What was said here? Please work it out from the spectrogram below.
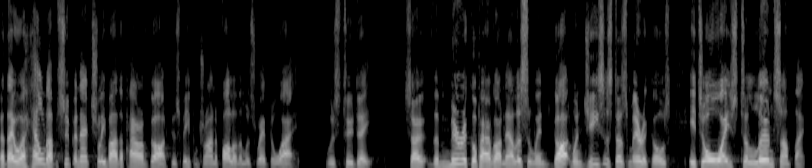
but they were held up supernaturally by the power of God because people trying to follow them were swept away. It was too deep. So the miracle power of God. Now listen, when God when Jesus does miracles, it's always to learn something.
